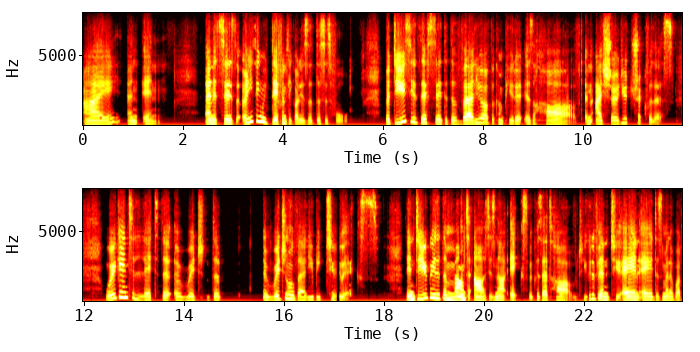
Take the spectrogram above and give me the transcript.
I, and N. And it says the only thing we've definitely got is that this is 4. But do you see that they've said that the value of the computer is halved? And I showed you a trick for this. We're going to let the, orig the original value be 2x. Then do you agree that the amount out is now x because that's halved? You could have been to a and a, doesn't matter what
